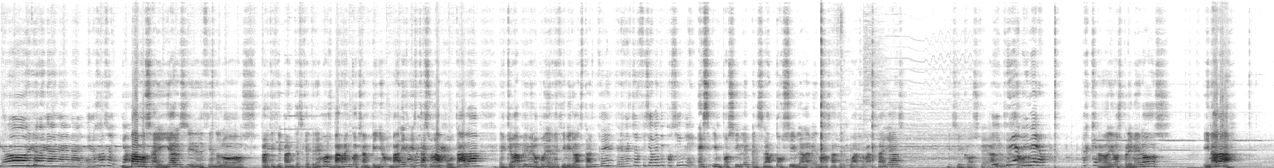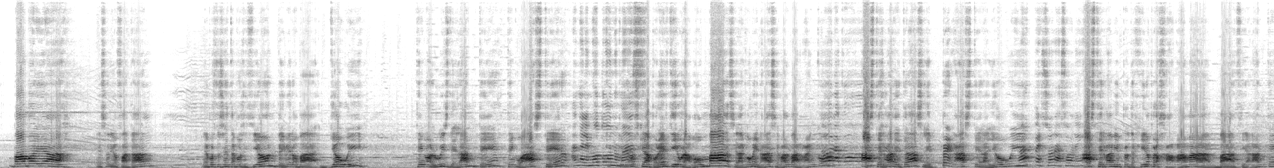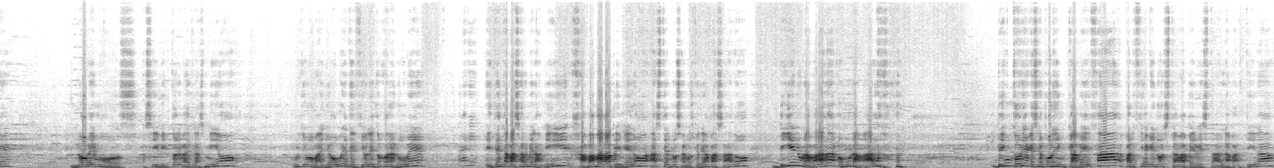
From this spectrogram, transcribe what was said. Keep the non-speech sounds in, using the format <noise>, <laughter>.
No, no, no, no, no. El mejor soy yo. vamos ahí, ya les iré diciendo los participantes que tenemos. Barranco Champiñón, ¿vale? Esta es una putada. El que va primero puede recibir bastante. Pero esto es físicamente imposible. Es imposible, pero será posible a la vez. Vamos a hacer cuatro pantallas. Y chicos, que Y ganen. primero, mejor. primero. Salimos primeros. Y nada. ¡Vamos allá! He salido fatal. Me he puesto en sexta posición. Primero va Joey. Tengo a Luis delante. Tengo a Aster. Ándale, moto Tenemos nomás. que ir a por él. Tira una bomba. Se la come nada. Se va al barranco. No, la co- Aster va detrás. Le pega Aster a Joey. Más personas son, eh. Aster va bien protegido. Pero Habama va hacia adelante. No vemos. Así, Victoria va detrás mío. Último va Joey. Atención, le toca la nube. Por aquí. Intenta pasármela a mí. Jabama va primero. Aster no sabemos qué le ha pasado. Viene una bala, como una bala. <laughs> Victoria que se pone en cabeza. Parecía que no estaba, pero está en la partida.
